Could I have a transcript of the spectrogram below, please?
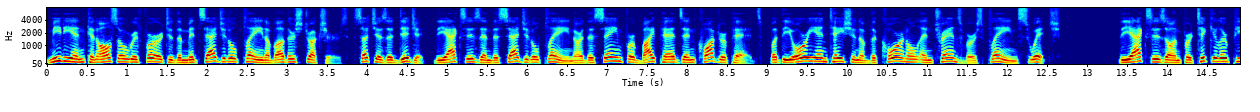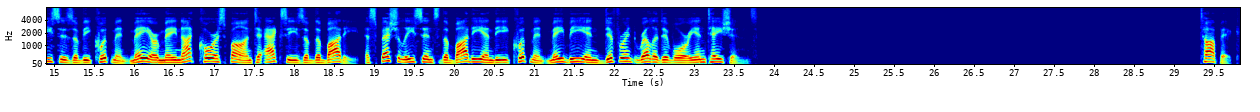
Median can also refer to the midsagittal plane of other structures, such as a digit. The axis and the sagittal plane are the same for bipeds and quadrupeds, but the orientation of the coronal and transverse planes switch. The axes on particular pieces of equipment may or may not correspond to axes of the body, especially since the body and the equipment may be in different relative orientations. Topic:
